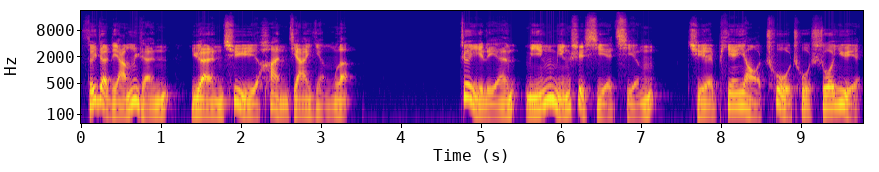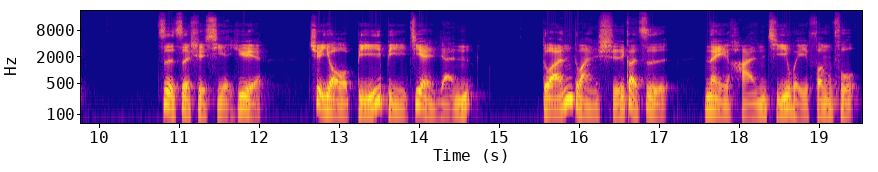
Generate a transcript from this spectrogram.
随着良人。远去汉家营了。这一联明明是写情，却偏要处处说月；字字是写月，却又笔笔见人。短短十个字，内涵极为丰富，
